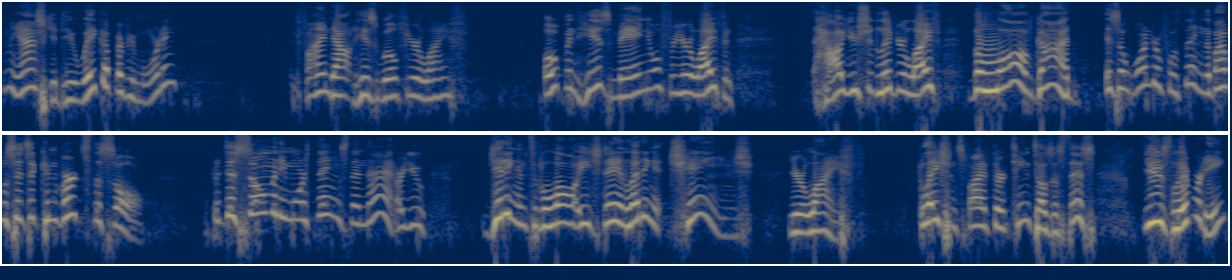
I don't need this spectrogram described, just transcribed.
Let me ask you do you wake up every morning and find out his will for your life? open His manual for your life and how you should live your life, the law of God is a wonderful thing. The Bible says it converts the soul. But it does so many more things than that. Are you getting into the law each day and letting it change your life? Galatians 5:13 tells us this, use liberty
